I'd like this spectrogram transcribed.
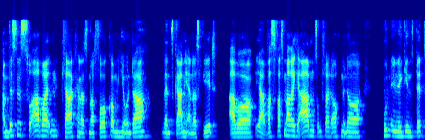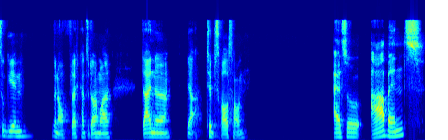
am Business zu arbeiten. Klar kann das mal vorkommen hier und da, wenn es gar nicht anders geht. Aber ja, was, was mache ich abends, um vielleicht auch mit einer guten Energie ins Bett zu gehen? Genau, vielleicht kannst du da nochmal deine ja, Tipps raushauen. Also abends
